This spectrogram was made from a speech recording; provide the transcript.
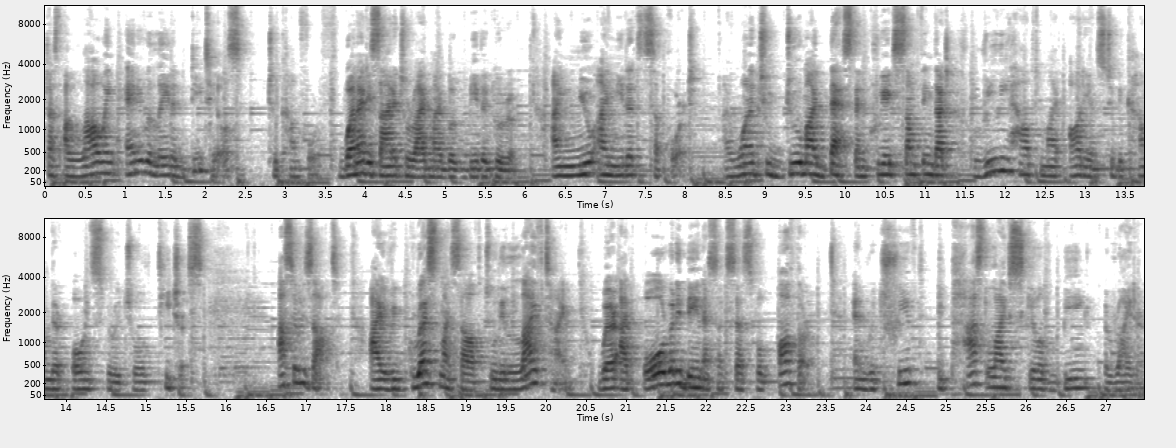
just allowing any related details to come forth. When I decided to write my book, Be the Guru, I knew I needed support. I wanted to do my best and create something that really helped my audience to become their own spiritual teachers. As a result, I regressed myself to the lifetime where I'd already been a successful author and retrieved the past life skill of being a writer.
